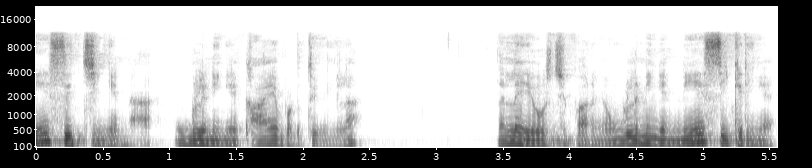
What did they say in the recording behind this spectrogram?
நேசிச்சிங்கன்னா உங்களை நீங்கள் காயப்படுத்துவீங்களா? நல்லா யோசிச்சு பாருங்கள் உங்களை நீங்கள் நேசிக்கிறீங்க.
